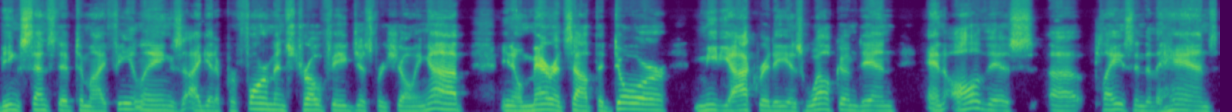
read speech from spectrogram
being sensitive to my feelings. I get a performance trophy just for showing up. You know, merits out the door. Mediocrity is welcomed in, and all this uh, plays into the hands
